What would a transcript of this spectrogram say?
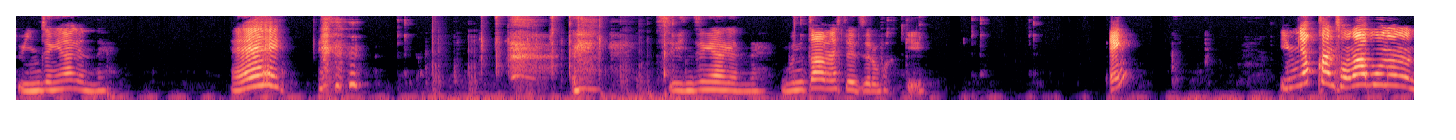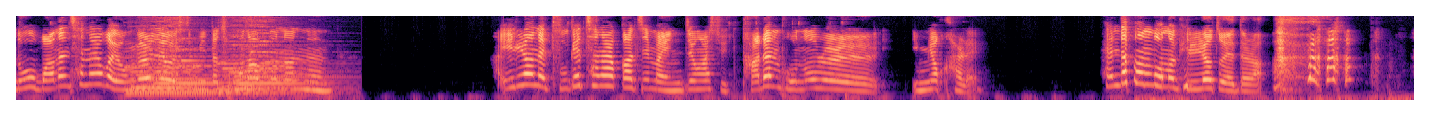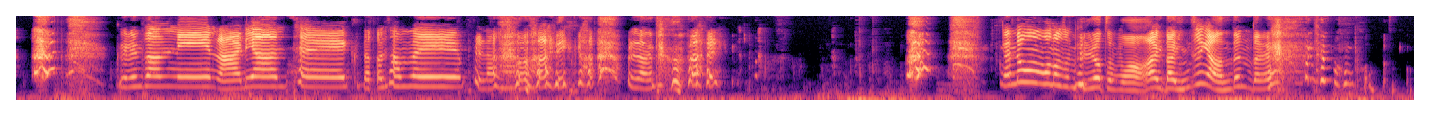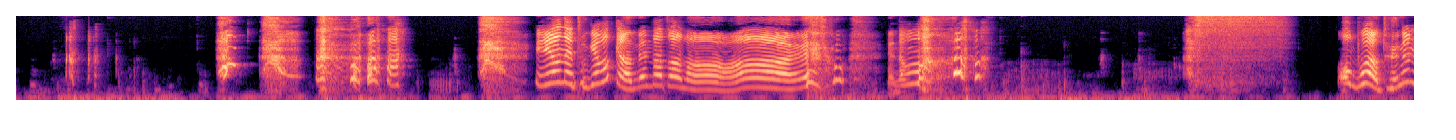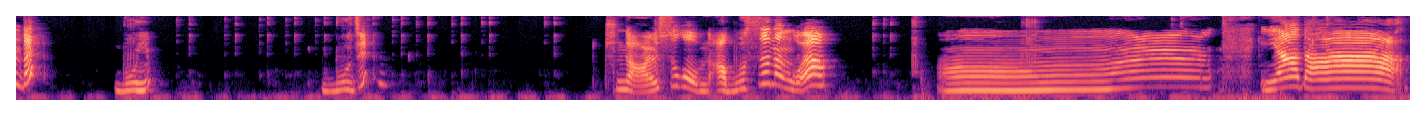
또 인증해야겠네. 에이! 씨, 인증해야겠네. 문자 메시지로 받기. 엥? 입력한 전화번호는 너무 많은 채널과 연결되어 있습니다. 전화번호는 1년에 두 개 채널까지만 인증할 수 있다. 다른 번호를 입력하래. 핸드폰 번호 빌려줘, 얘들아. 그림자님, 라리한테, 그다가 3일, 플랑 한 마리가, 플랑 두 마리. 핸드폰 번호 좀 빌려줘 봐. 아니, 나 인증이 안 된대. 핸드폰 번호. 일년에두 개밖에 안 된다잖아. 아, 핸드폰. 어, 뭐야, 되는데? 뭐임? 뭐지? 근데 알 수가 없네. 아, 못 쓰는 거야? 음, 이하다.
